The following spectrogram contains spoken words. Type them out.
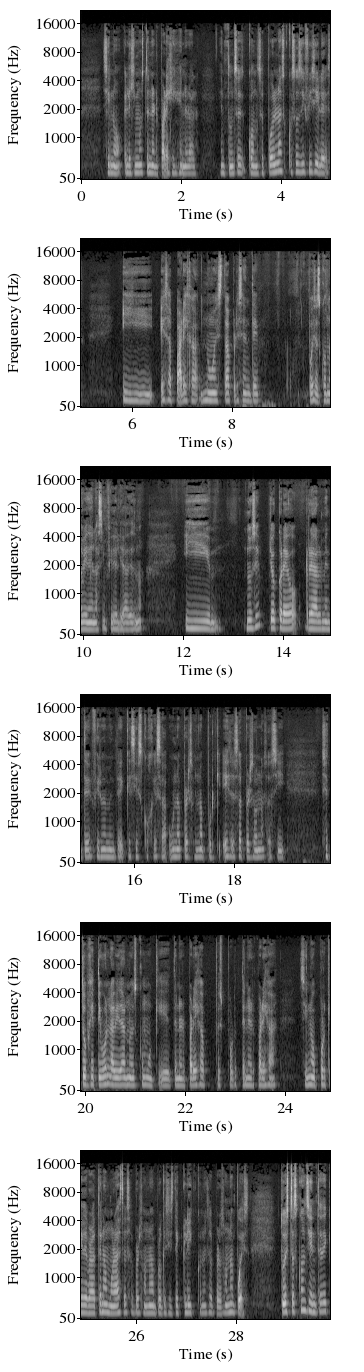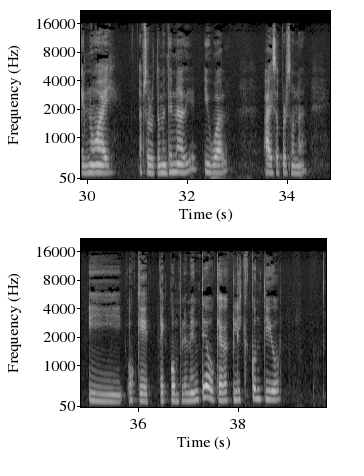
sino elegimos tener pareja en general. Entonces, cuando se ponen las cosas difíciles y esa pareja no está presente, pues es cuando vienen las infidelidades, ¿no? Y no sé, yo creo realmente, firmemente, que si escoges a una persona porque es esa persona, o sea, si, si tu objetivo en la vida no es como que tener pareja, pues por tener pareja, sino porque de verdad te enamoraste de esa persona, porque hiciste clic con esa persona, pues tú estás consciente de que no hay absolutamente nadie igual a esa persona y o que te complemente o que haga clic contigo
